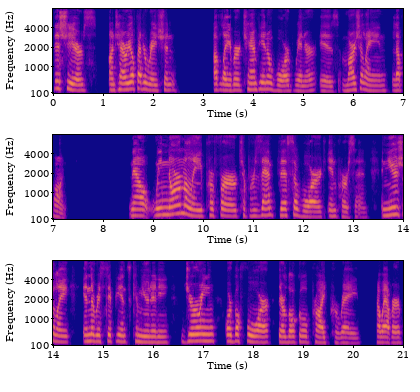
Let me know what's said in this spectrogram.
This year's Ontario Federation of Labor Champion Award winner is Marjolaine Lapointe. Now, we normally prefer to present this award in person and usually in the recipient's community during or before their local Pride Parade. However,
